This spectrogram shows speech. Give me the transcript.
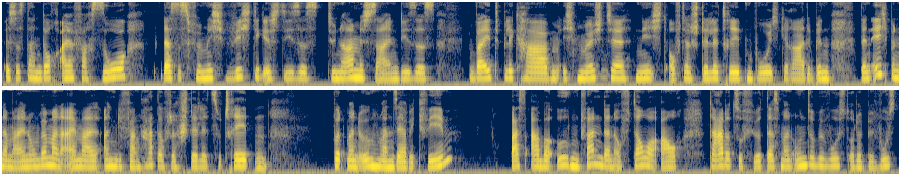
ist es dann doch einfach so, dass es für mich wichtig ist, dieses dynamisch sein, dieses Weitblick haben. Ich möchte nicht auf der Stelle treten, wo ich gerade bin. Denn ich bin der Meinung, wenn man einmal angefangen hat, auf der Stelle zu treten, wird man irgendwann sehr bequem was aber irgendwann dann auf Dauer auch dazu führt, dass man unterbewusst oder bewusst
